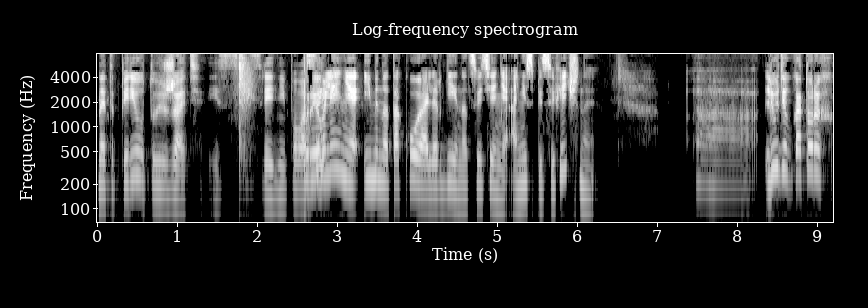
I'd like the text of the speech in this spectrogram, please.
на этот период уезжать из средней полосы. Проявления именно такой аллергии на цветение, они специфичные? А, люди, у которых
